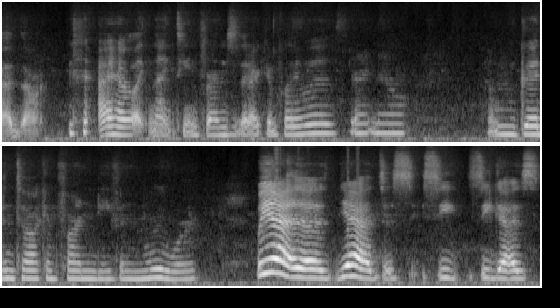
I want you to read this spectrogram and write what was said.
I don't. I have like 19 friends that I can play with right now. I'm good until I can find even more. But yeah, uh, yeah, just see, see guys.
